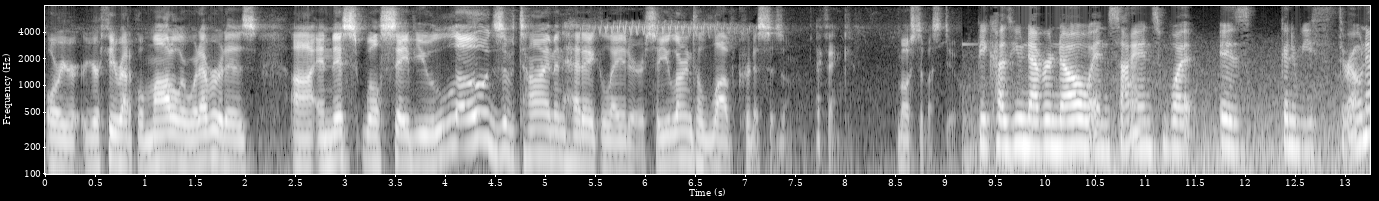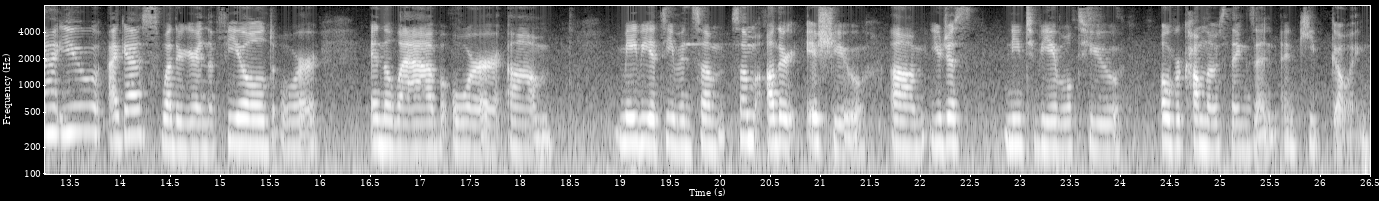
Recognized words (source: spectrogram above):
or your, your theoretical model or whatever it is uh, and this will save you loads of time and headache later. So you learn to love criticism i think. Most of us do. Because you never know in science what is going to be thrown at you i guess whether you're in the field or in the lab or um, maybe it's even some some other issue. Um, you just need to be able to overcome those things and, and keep going.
